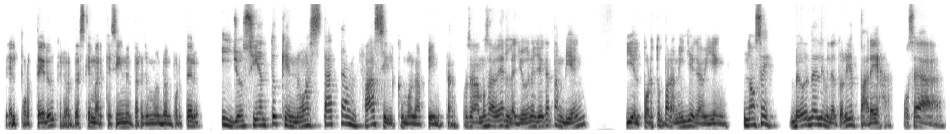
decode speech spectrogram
el portero, que la verdad es que Marquesín me parece un muy buen portero. Y yo siento que no está tan fácil como la pintan. O sea, vamos a ver, la Juve no llega tan bien y el Porto para mí llega bien. No sé, veo una eliminatoria pareja. O sea,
